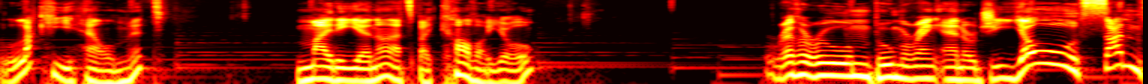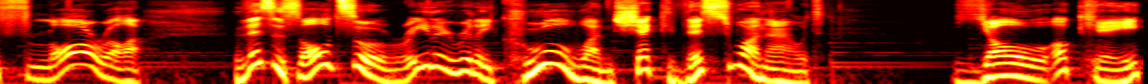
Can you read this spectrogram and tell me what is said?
Lucky Helmet. Mighty Mightyena, that's by Cavallo. Reveroom, Boomerang Energy. Yo, Sunflora! This is also a really, really cool one. Check this one out. Yo, okay.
